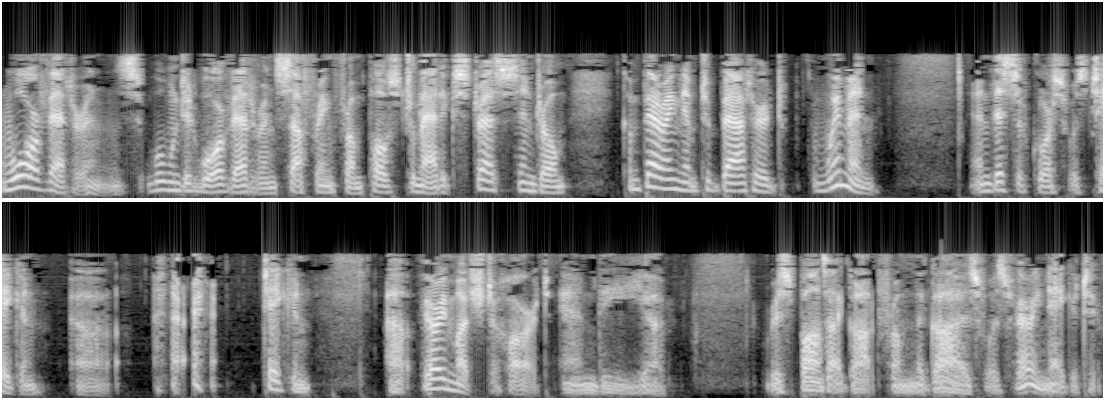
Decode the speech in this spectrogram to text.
war veterans, wounded war veterans suffering from post-traumatic stress syndrome, comparing them to battered women. And this, of course, was taken uh, taken uh, very much to heart, and the uh, response I got from the guys was very negative.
